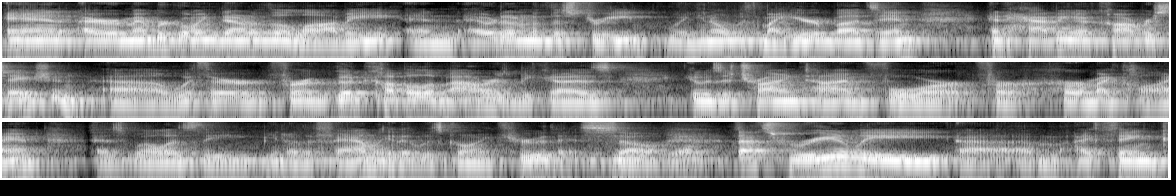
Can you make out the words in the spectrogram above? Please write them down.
And I remember going down to the lobby and out onto the street, you know, with my earbuds in, and having a conversation uh, with her for a good couple of hours because it was a trying time for for her, my client, as well as the you know the family that was going through this. So mm-hmm. yeah. that's really, um, I think,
